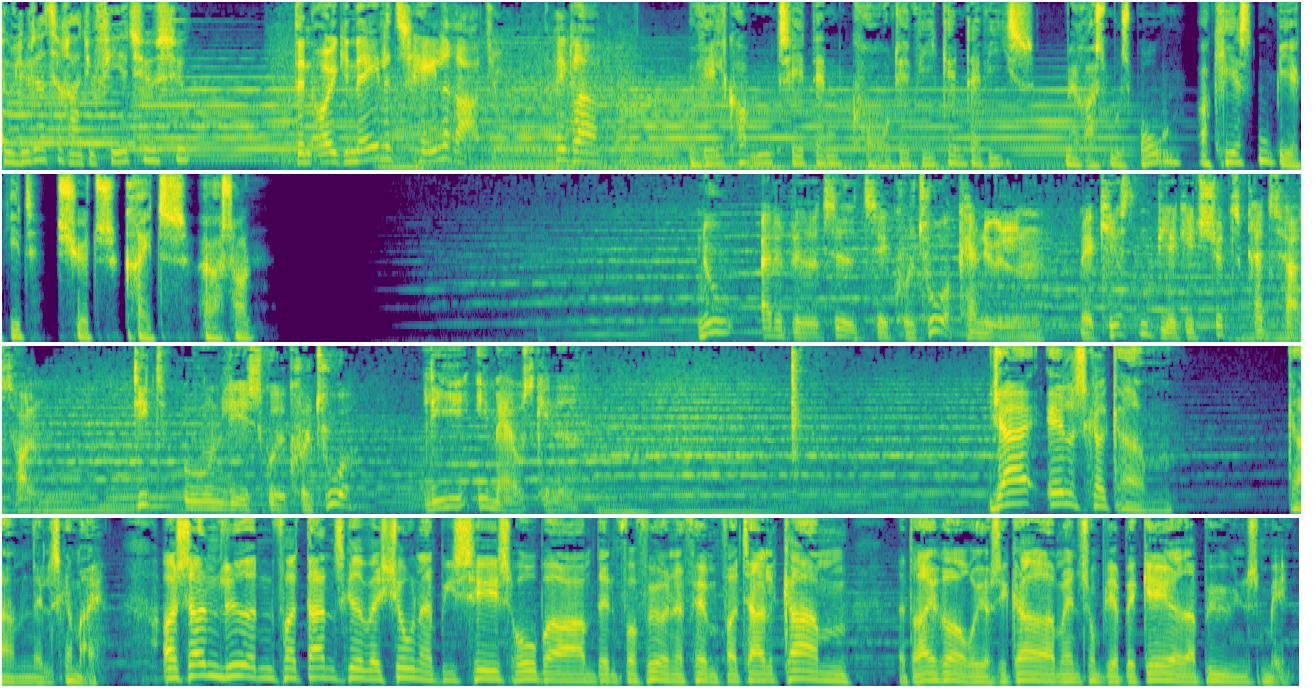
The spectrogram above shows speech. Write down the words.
Du lytter til Radio 24-7. Den originale taleradio. Helt klar. Velkommen til den korte weekendavis med Rasmus Broen og Kirsten Birgit Schøtz-Krets Hørsholm. Nu er det blevet tid til Kulturkanylen med Kirsten Birgit Schøtzgrads Hørsholm. Dit ugenlige skud kultur, lige i maveskinnet. Jeg elsker Carmen. Carmen elsker mig. Og sådan lyder den fordanskede version af Bizets opera om den forførende fem fatale Carmen, der drikker og ryger cigarer, mens hun bliver begæret af byens mænd.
